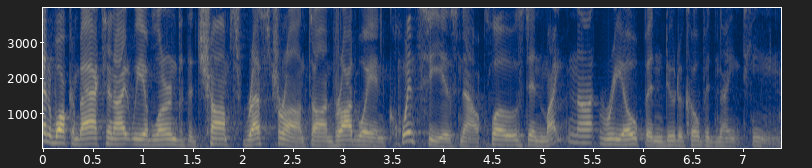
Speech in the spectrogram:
And welcome back. Tonight we have learned that the Chompz restaurant on Broadway in Quincy is now closed and might not reopen due to COVID-19.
